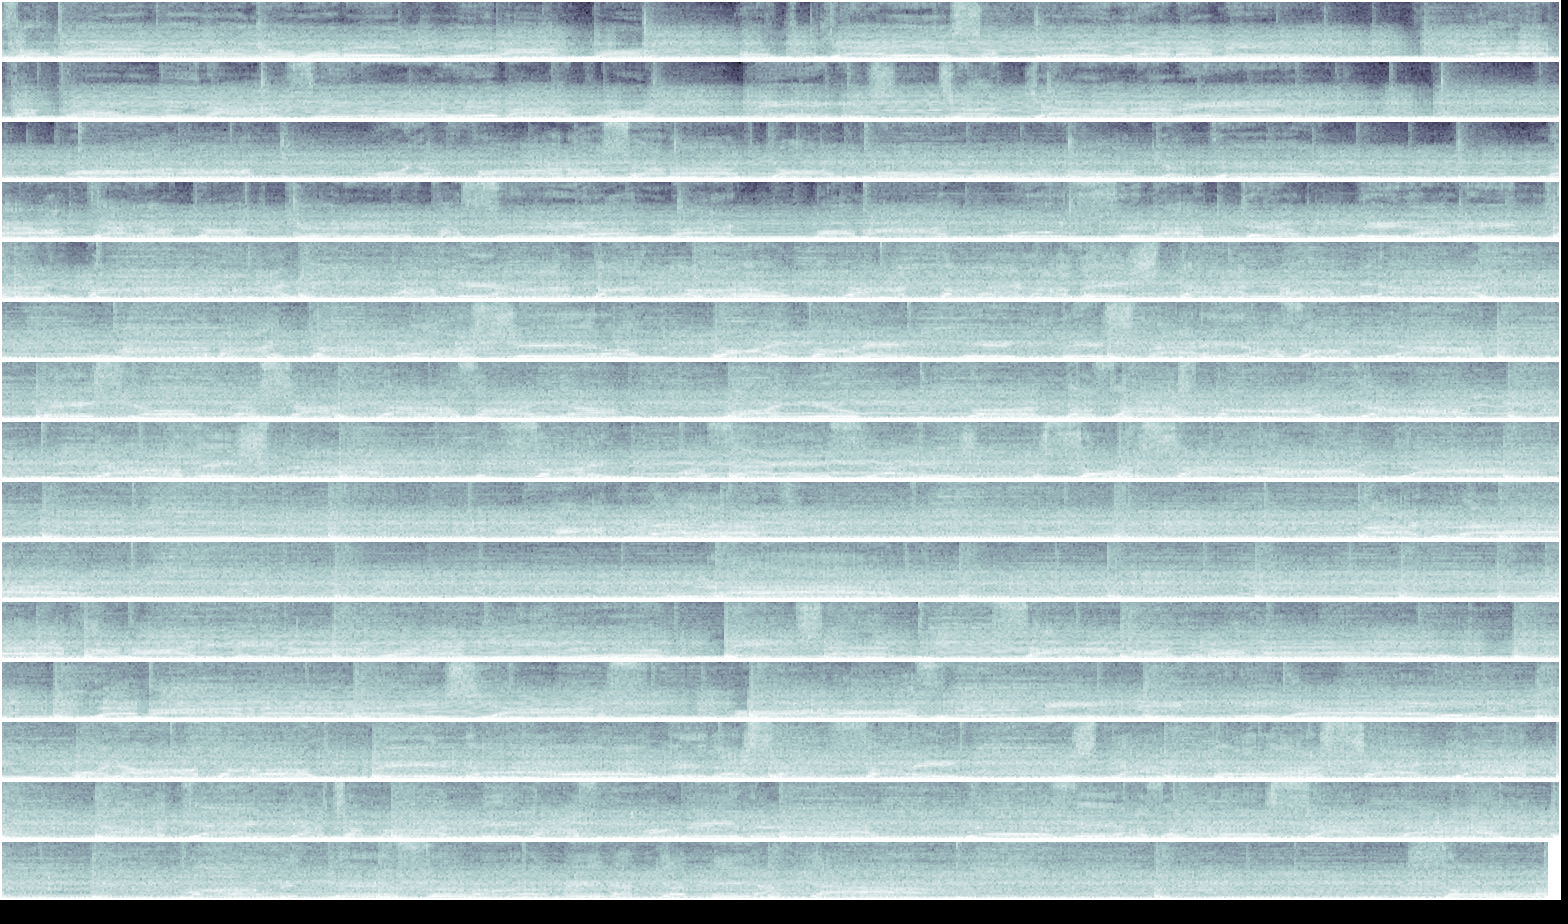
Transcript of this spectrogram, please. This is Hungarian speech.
Az a baj ebben a nyomorék világban, hogy kevés a főnyeremény. Lehet a kombináció hibátlan, mégis csökken a remény. Arra, hogy a falra szeret kampolódok tél, ne a te nyakad körül feszüljön meg Ha már úgy születtél ide, mint egy bárány Aki ártatlanul látta meg az Isten napját Márványtábla sírod rajtani, így ismeri az apját És jobb esetben az anyja, mondjuk gondozásba adja De az is lehet, hogy szari az egészre is, a sorsára adja Hát lehet, meg lehet. Világon egy kívül nincsen számodra hely, de bármerre is jársz, arra azért mindig figyelj, hogy a hatalom mindenhol büdöset szari, és nem töröl segget, gyenge csak addig az, amíg lehet Győzi az erősebbet. Valami készül, valaminek jönnie kell. Szóval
